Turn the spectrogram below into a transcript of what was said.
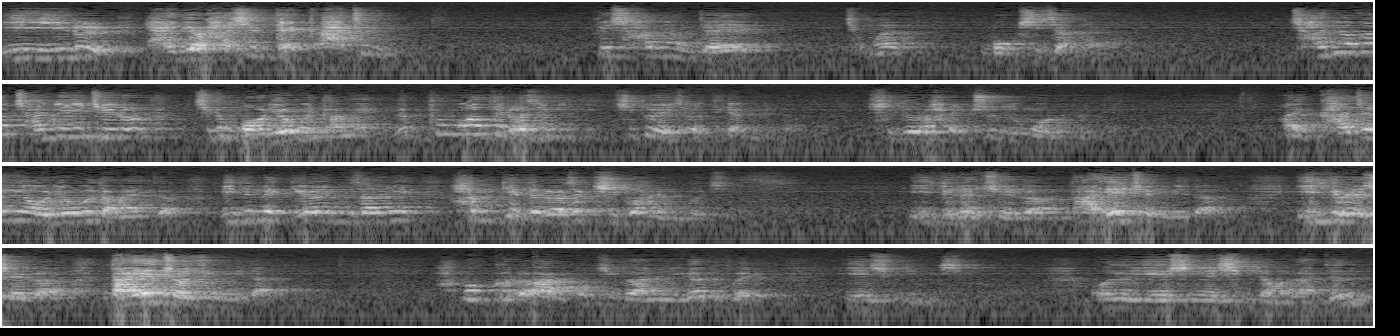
이 일을 해결하실 때까지. 그게 사명자의 정말 몫이잖아요. 자녀가 자녀의 죄로 지금 어려움을 당해. 부모가 들어가서 기도해야지 어떻게 합니까? 기도를 할 줄도 모르는데. 아니, 가정이 어려움을 당하니까 믿음에 깨어있는 사람이 함께 들어가서 기도하는 거지. 이들의 죄가 나의 죄입니다. 이들의 죄가 나의 저주입니다. 하고 끌어안고 기도하는 이가 누구예요? 예수님이시고. 오늘 예수님의 심정을 가진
